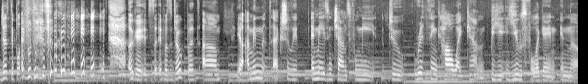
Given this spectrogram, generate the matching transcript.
just apply for this. okay, it's it was a joke, but um, yeah, I mean, it's actually amazing chance for me to rethink how I can be useful again in uh,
